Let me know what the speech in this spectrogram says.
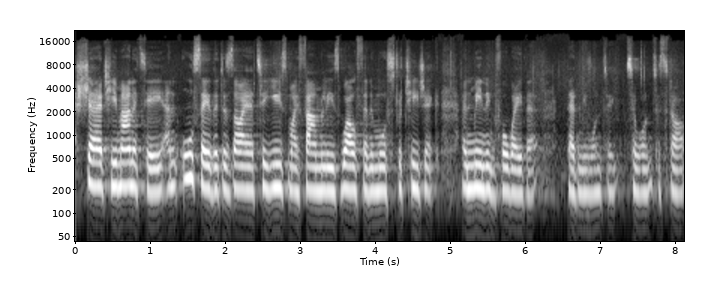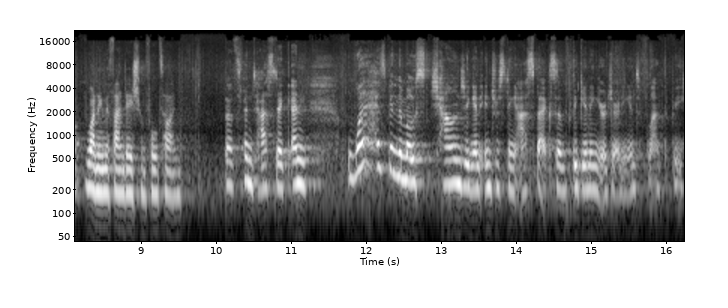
shared humanity and also the desire to use my family's wealth in a more strategic and meaningful way that led me wanting to want to start running the foundation full time. That's fantastic. And what has been the most challenging and interesting aspects of beginning your journey into philanthropy?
